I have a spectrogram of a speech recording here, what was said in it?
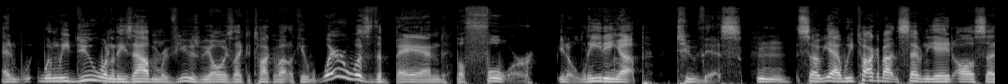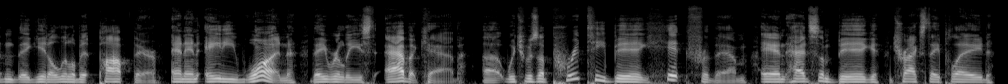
And w- when we do one of these album reviews, we always like to talk about okay, where was the band before, you know, leading up to this. Mm-hmm. So yeah, we talk about 78, all of a sudden they get a little bit pop there. And in 81, they released Abacab. Uh, which was a pretty big hit for them and had some big tracks they played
